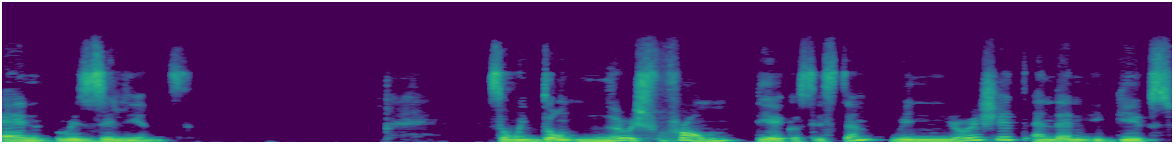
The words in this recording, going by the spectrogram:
and resilient. So we don't nourish from the ecosystem, we nourish it and then it gives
